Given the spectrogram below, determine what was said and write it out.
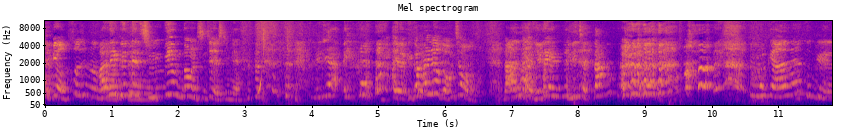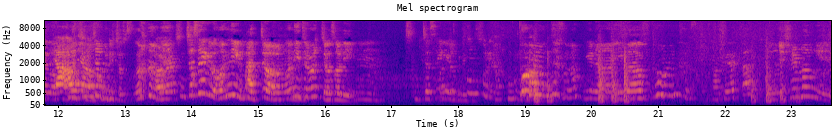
재미 없어지는 거 아니 근데 준비 운동을 진짜 열심히 해. 유리야. 아, 이거 하려고 엄청 나한테 유리 부딪혔다? 그렇게 안 했는데. 야, 아니야. 진짜 부딪혔어. 아 그래? 진짜 세게 언니 봤죠? 언니 들었죠 소리? 진짜 세게 부딪혔어. pom이랑 이마 pom. 아 그랬다? 언니 실망이에요.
